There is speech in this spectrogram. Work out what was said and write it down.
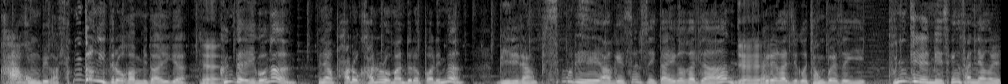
가공비가 상당히 들어갑니다, 이게. 예. 근데 이거는 그냥 바로 가루로 만들어 버리면 밀이랑 비스무리하게 쓸 수 있다 이거거든. 예. 그래가지고 정부에서 이 분질미 생산량을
